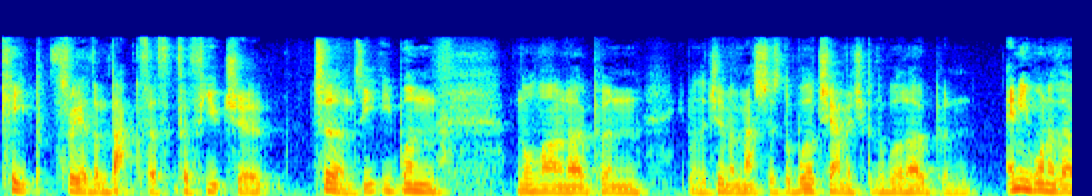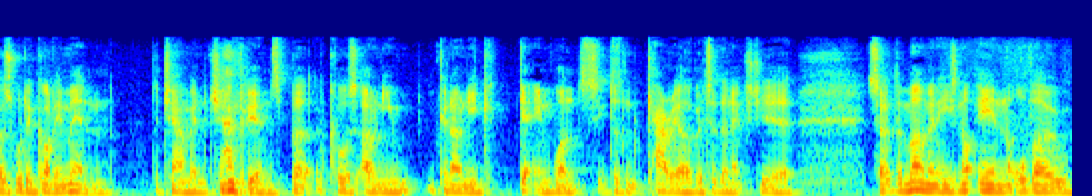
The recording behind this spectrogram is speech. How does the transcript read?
keep three of them back for for future turns. He, he won Northern Ireland Open, he won the German Masters, the World Championship, and the World Open. Any one of those would have got him in the champion of champions. But of course, only you can only get in once. It doesn't carry over to the next year. So at the moment, he's not in. Although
